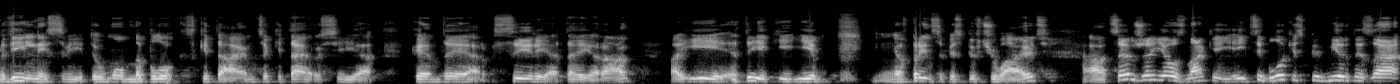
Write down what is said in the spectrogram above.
Вільний світ і умовно блок з Китаєм. Це Китай, Росія, КНДР, Сирія та Іран. І ті, які їм в принципі співчувають. А це вже є ознаки, і ці блоки співмірні за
